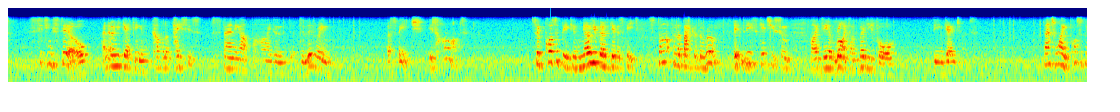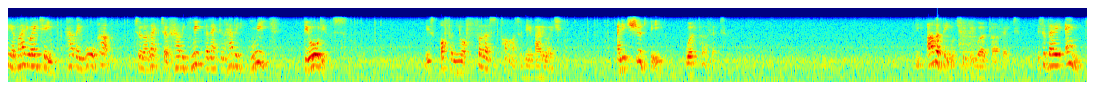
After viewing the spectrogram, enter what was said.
Sitting still and only getting a couple of paces standing up behind and delivering a speech is hard. So possibly if you know you're going to give a speech, start from the back of the room. It at least gives you some idea, right, I'm ready for the engagement. That's why possibly evaluating how they walk up to the lectern, how they greet the lectern, how they greet the audience is often your first part of the evaluation. And it should be word perfect. The other thing which should be word perfect is the very end.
